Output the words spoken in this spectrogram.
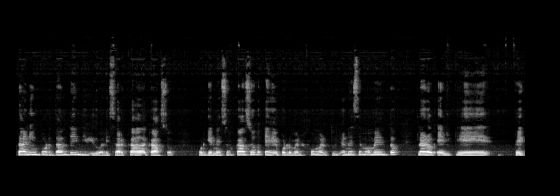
tan importante individualizar cada caso, porque en esos casos, eh, por lo menos como el tuyo en ese momento, claro, el que te,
